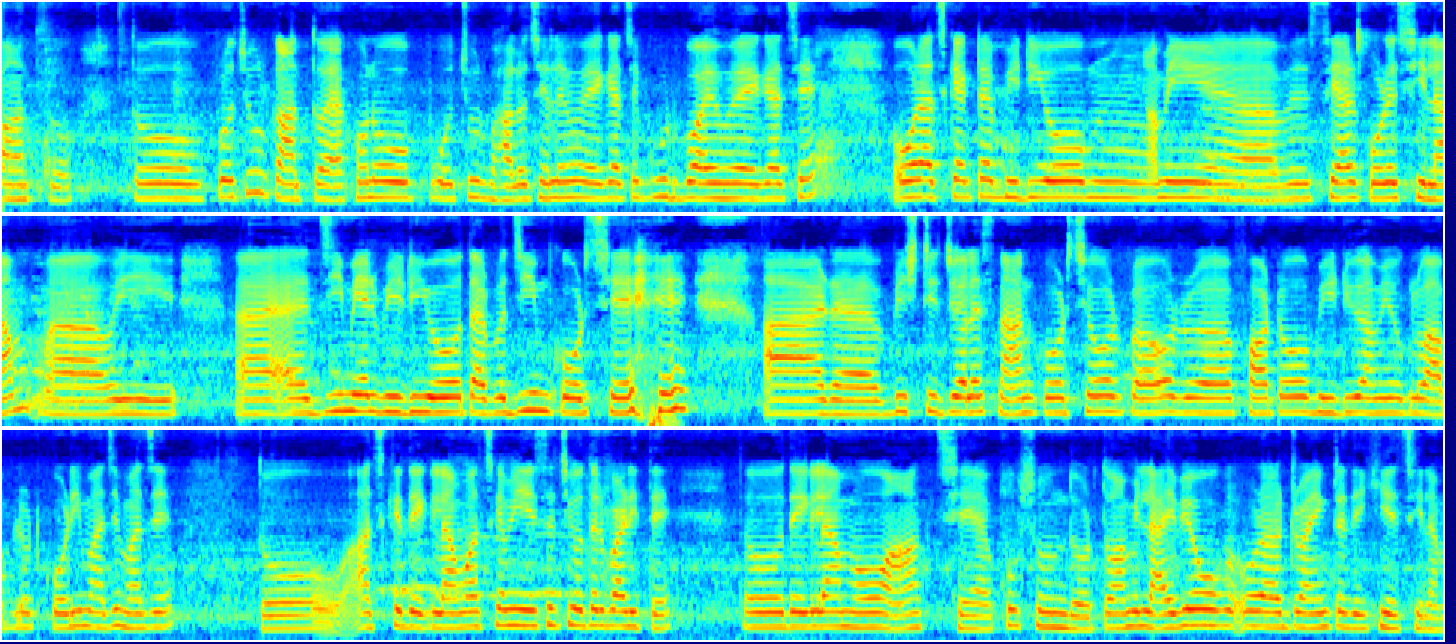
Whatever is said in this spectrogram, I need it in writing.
কাঁদতো। তো প্রচুর কাঁদতো। এখন ও প্রচুর ভালো ছেলে হয়ে গেছে গুড বয় হয়ে গেছে। ওর আজকে একটা ভিডিও আমি শেয়ার করেছিলাম ওই জিমের ভিডিও তারপর জিম করছে। আর বৃষ্টির জলে স্নান করছে। ওর ওর ফটো ভিডিও আমি ওগুলো আপলোড করি মাঝে মাঝে। তো আজকে দেখলাম, আজকে আমি এসেছি ওদের বাড়িতে। তো দেখলাম ও আঁকছে খুব সুন্দর। তো আমি লাইভেও ওরা ড্রয়িংটা দেখিয়েছিলাম।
